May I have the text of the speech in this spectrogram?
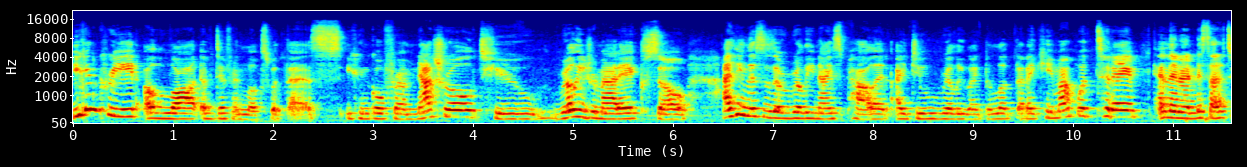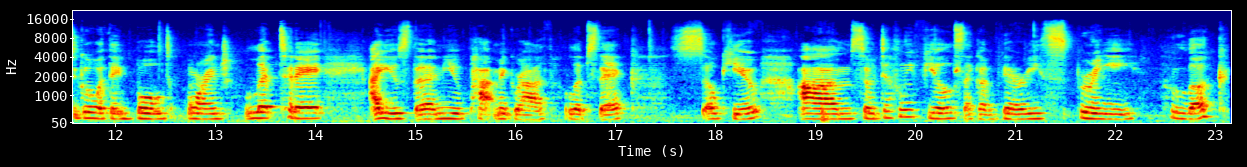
you can create a lot of different looks with this. You can go from natural to really dramatic. So I think this is a really nice palette. I do really like the look that I came up with today. And then I decided to go with a bold orange lip today. I used the new Pat McGrath lipstick. So cute. Um, so it definitely feels like a very springy look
